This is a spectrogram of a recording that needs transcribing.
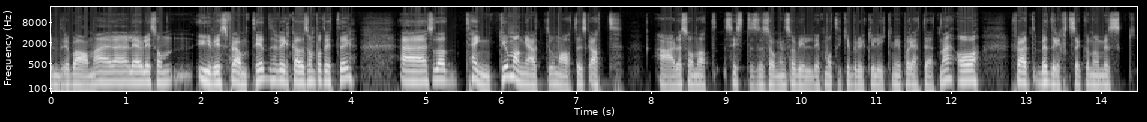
Indre Bane eh, lever litt sånn uviss framtid, virka det som på Twitter. Eh, så da tenker jo mange automatisk at er det sånn at siste sesongen så vil de på en måte ikke bruke like mye på rettighetene? Og fra et bedriftsøkonomisk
